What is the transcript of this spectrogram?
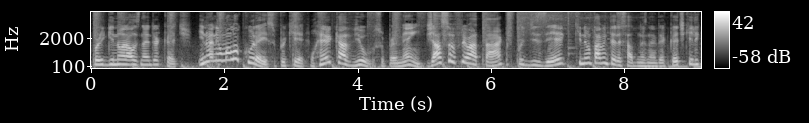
por ignorar o Snyder Cut. E não é nenhuma loucura isso, porque o Henry Cavill, o Superman, já sofreu ataques por dizer que não estava interessado no Snyder Cut, que ele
